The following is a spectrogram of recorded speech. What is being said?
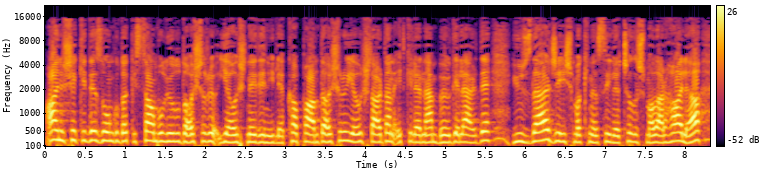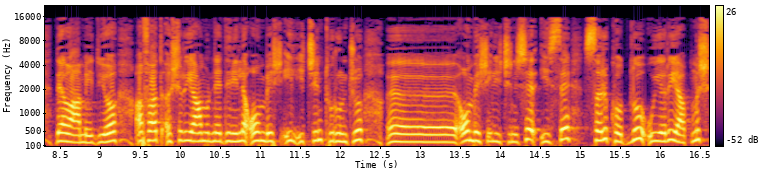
Aynı şekilde Zonguldak-İstanbul yolu da aşırı yağış nedeniyle kapandı. Aşırı yağışlardan etkilenen bölgelerde yüzlerce iş makinesiyle çalışmalar hala devam ediyor. AFAD aşırı yağmur nedeniyle 15 il için turuncu 15 il için ise ise sarı kodlu uyarı yapmış.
